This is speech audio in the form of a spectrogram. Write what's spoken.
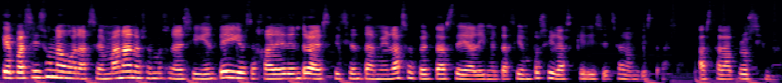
Que paséis una buena semana, nos vemos en el siguiente y os dejaré dentro de la descripción también las ofertas de alimentación por si las queréis echar un vistazo. Hasta la próxima.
